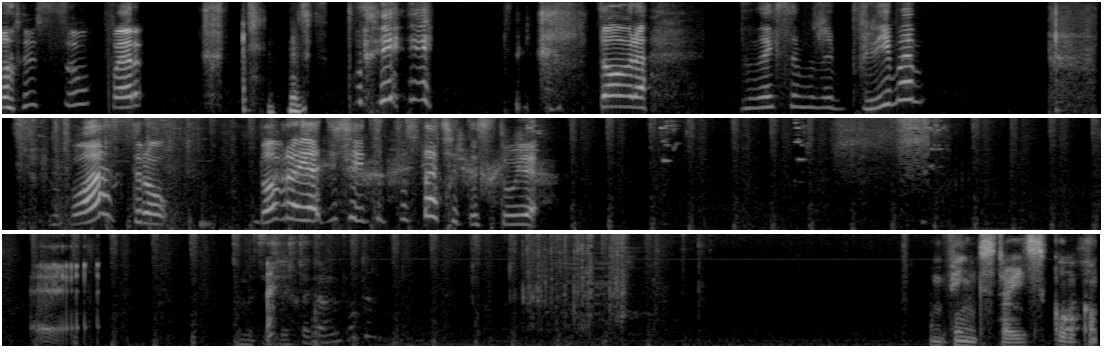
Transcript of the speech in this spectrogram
Ale super. Dobra. Nexa może Brimem? Łastrą. Dobra, ja dzisiaj te postacie testuję. My coś jeszcze gramy potem? Wing stoi z kulką.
